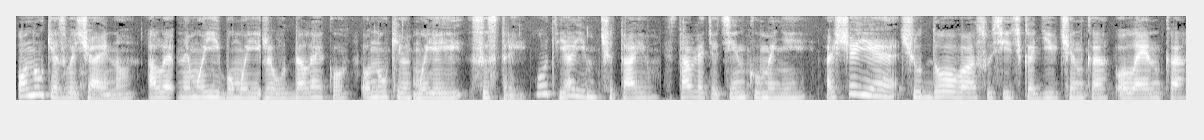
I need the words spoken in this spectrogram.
онуки, звичайно, але не мої, бо мої живуть далеко. Онуки моєї сестри. От я їм читаю, ставлять оцінку мені. А ще є чудова сусідська дівчинка Оленка,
